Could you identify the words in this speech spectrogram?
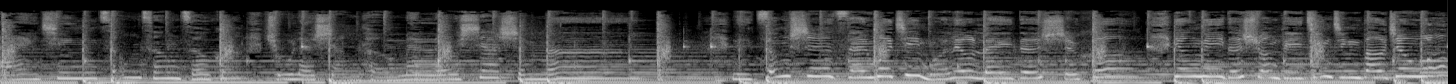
爱情匆匆走过，除了伤口没留下什么。你总是在我寂寞流泪的时候，用你的双臂紧紧抱着我。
